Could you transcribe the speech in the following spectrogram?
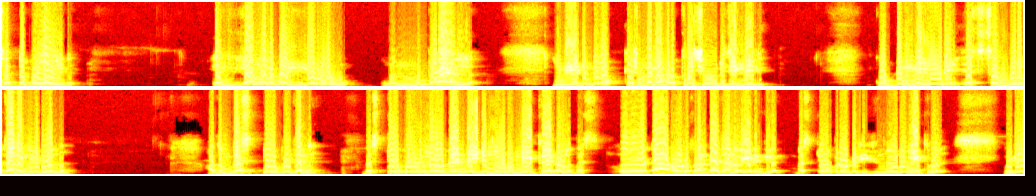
സെറ്റപ്പുള്ള വീട്. എല്ലാം നല്ല വലിയ റൂമും ഒന്നും പറയാനില്ല. ഈ വീടിന്റെ ലൊക്കേഷൻ തന്നെ നമ്മുടെ തൃശ്ശൂർ ജില്ലയിൽ. കൊടുങ്ങല്ലൂര് എസ് എംപുരത്താണ് വീട് വന്നത്. അതും ബസ് സ്റ്റോപ്പിൽ തന്നെ. ബസ് സ്റ്റോപ്പിലോട്ട് രണ്ട് ഇരുന്നൂറ് മീറ്റർ ഉള്ളൂ. ബസ് ടാർ റോഡ് ഫ്രണ്ടേജാണ് വീടെങ്കിലും ബസ് സ്റ്റോപ്പിലോട്ട് ഒരു ഇരുന്നൂറ് മീറ്റർ ഒരു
